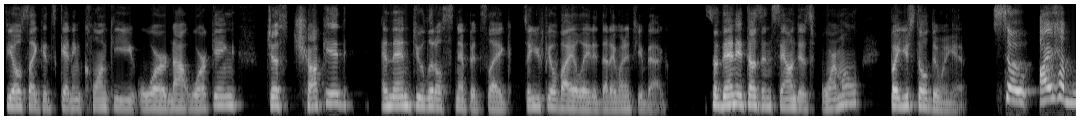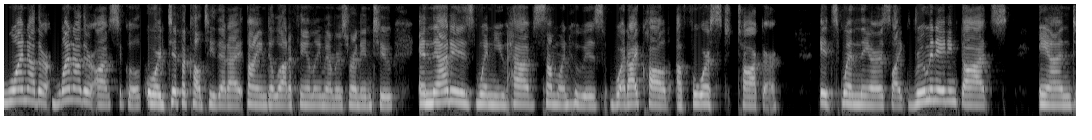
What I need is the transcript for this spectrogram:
feels like it's getting clunky or not working, just chuck it and then do little snippets like, so you feel violated that I went into your bag. So then it doesn't sound as formal, but you're still doing it. So I have one other one other obstacle or difficulty that I find a lot of family members run into and that is when you have someone who is what I called a forced talker. It's when there's like ruminating thoughts and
